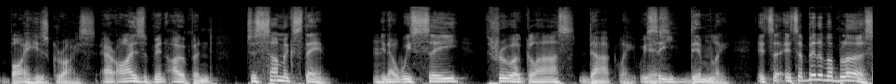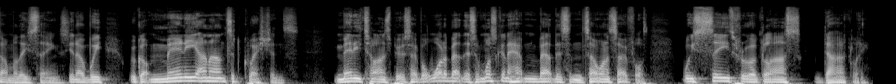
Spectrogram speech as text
by his grace. Our eyes have been opened to some extent. Mm. You know, we see through a glass darkly. We Yes. see dimly. It's a, it's a bit of a blur, some of these things. You know, we, we've got many unanswered questions. Many times people say, but what about this? And what's going to happen about this? And so on and so forth. We see through a glass darkly.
